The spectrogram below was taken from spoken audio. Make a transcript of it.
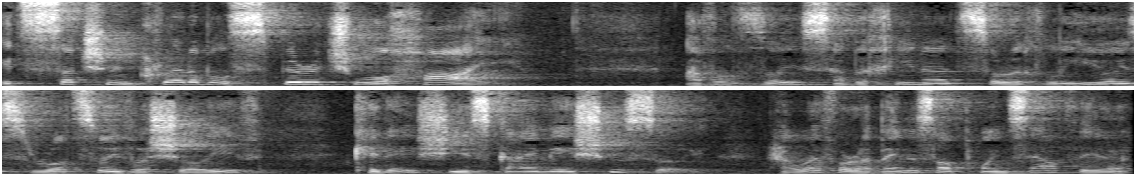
It's such an incredible spiritual high. However, Rabbeinu Zal points out there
